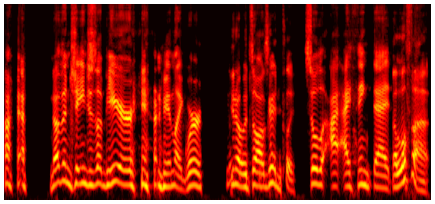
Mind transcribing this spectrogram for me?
Nothing changes up here. You know what I mean? Like we're, you know, it's all good. Exactly. So I, I think that I love that.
